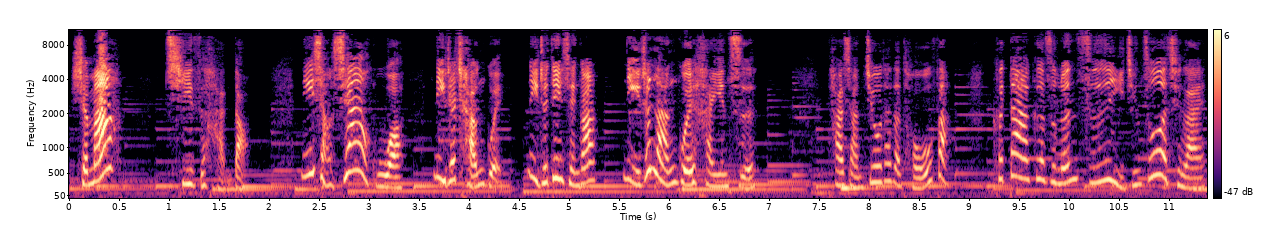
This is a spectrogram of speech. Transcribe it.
什么？妻子喊道：“你想吓唬我？你这馋鬼！你这电线杆！你这懒鬼！”海因茨，他想揪他的头发，可大个子伦茨已经坐起来，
